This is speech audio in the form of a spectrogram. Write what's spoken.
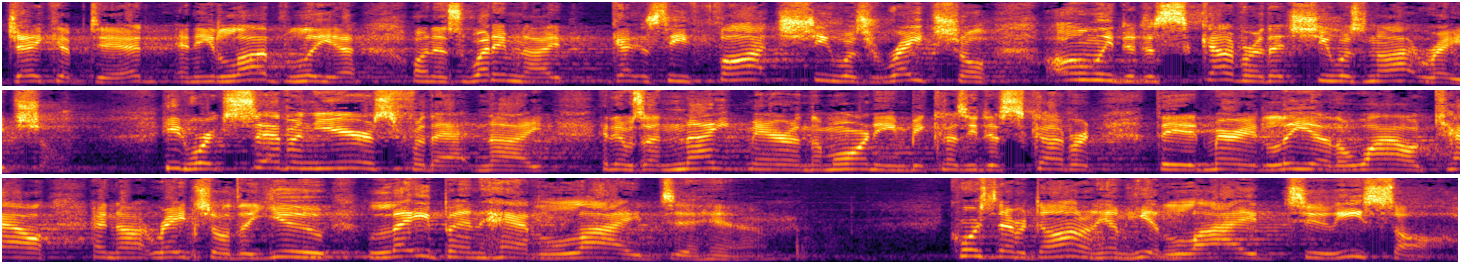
Jacob did, and he loved Leah on his wedding night because he thought she was Rachel, only to discover that she was not Rachel. He'd worked seven years for that night, and it was a nightmare in the morning because he discovered they had married Leah, the wild cow, and not Rachel, the ewe. Laban had lied to him. Of course, it never dawned on him he had lied to Esau.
